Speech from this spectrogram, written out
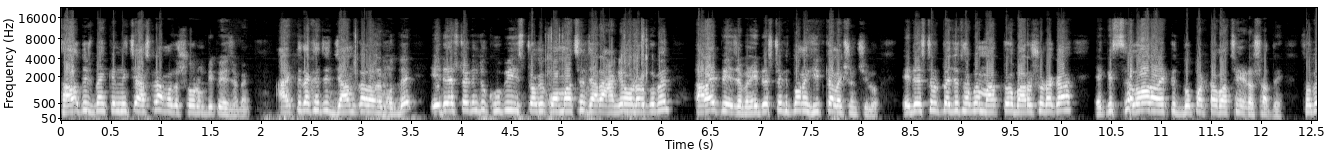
south east ব্যাংকের নিচে আসলে আমাদের শোরুমটি পেয়ে যাবেন। আরেকটা যাচ্ছে জাম কালারের মধ্যে। এই ড্রেসটা কিন্তু খুবই স্টকে কম আছে, যারা আগে অর্ডার করবেন তারাই পেয়ে যাবেন। এই ড্রেসটা কিন্তু অনেক হিট কালেকশন ছিল। এই ড্রেসটার প্রাইস থাকবে মাত্র বারোশো টাকা। একটি সালোয়ার আর একটি দোপাট্টা পাচ্ছেন এটার সাথে। তবে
